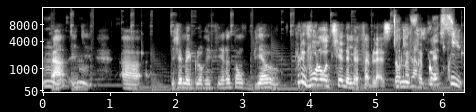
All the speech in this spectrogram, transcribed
Mm. Hein? Il dit, euh, je me glorifierai donc bien plus volontiers de mes faiblesses. Donc, il a compris,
